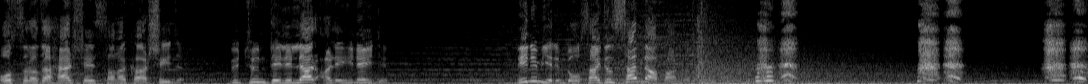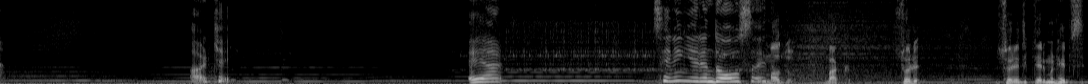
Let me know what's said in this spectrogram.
O sırada her şey sana karşıydı. Bütün deliller aleyhineydi. Benim yerimde olsaydın sen ne yapardın? Arkey. Eğer senin yerinde olsaydım... Madu bak söyle söylediklerimin hepsi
